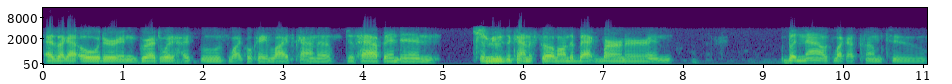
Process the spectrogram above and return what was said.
as I got older and graduated high school, it was like, okay, life kind of just happened and the music kind of fell on the back burner. And, but now it's like I've come to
